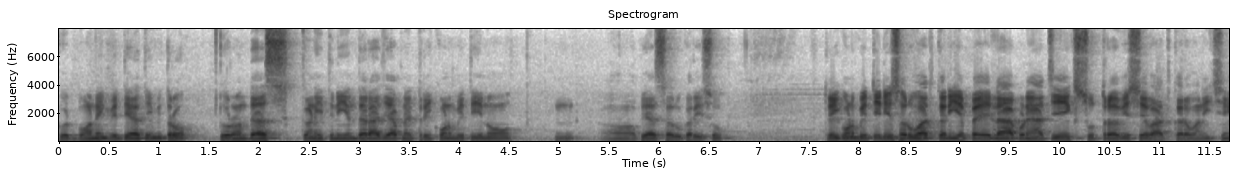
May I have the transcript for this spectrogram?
ગુડ મોર્નિંગ વિદ્યાર્થી મિત્રો. ધોરણ દસ ગણિતની અંદર આજે આપણે ત્રિકોણમિતિનો અભ્યાસ શરૂ કરીશું. ત્રિકોણમિતિની શરૂઆત કરીએ પહેલાં આપણે આજે એક સૂત્ર વિશે વાત કરવાની છે.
